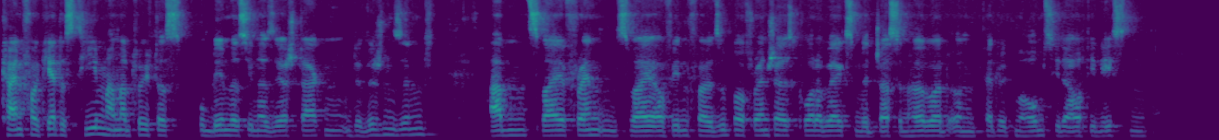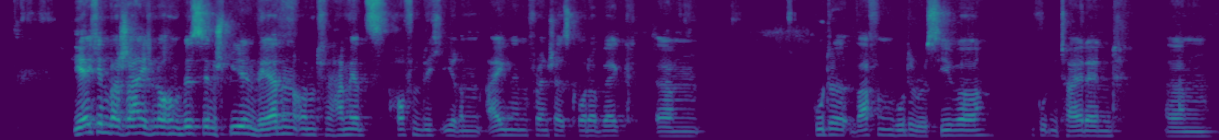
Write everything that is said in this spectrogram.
kein verkehrtes Team, haben natürlich das Problem, dass sie in einer sehr starken Division sind, haben zwei, Fran zwei auf jeden Fall super Franchise-Quarterbacks mit Justin Herbert und Patrick Mahomes, die da auch die nächsten Jährchen wahrscheinlich noch ein bisschen spielen werden und haben jetzt hoffentlich ihren eigenen Franchise-Quarterback. Ähm, gute Waffen, gute Receiver, guten Tight End. Ähm,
